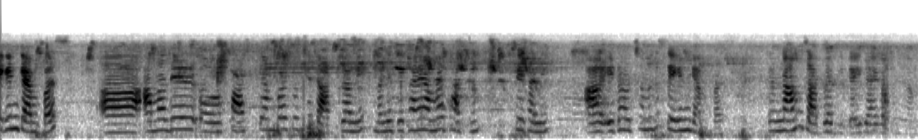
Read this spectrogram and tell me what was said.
সেকেন্ড ক্যাম্পাস আমাদের ফার্স্ট ক্যাম্পাস হচ্ছে ডাকগ্রামে মানে যেখানে আমরা থাকি, সেখানে। আর এটা হচ্ছে আমাদের সেকেন্ড ক্যাম্পাস এটার নাম জাগরাদিকা এই জায়গাটার নাম।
